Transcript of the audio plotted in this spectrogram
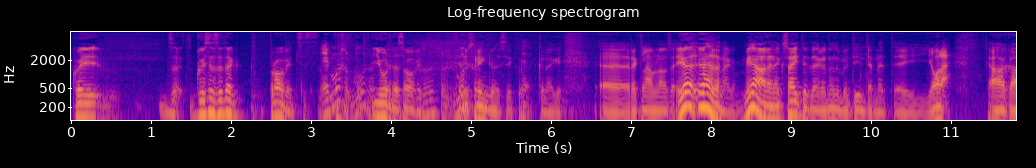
kui, kui sa seda proovid, siis ei, ma usun, ma usun. juurde soovid see oli. Pringlesi kunagi äh, reklaamlause, ühesõnaga, mina olen excited, aga tundub, et internet ei ole. aga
